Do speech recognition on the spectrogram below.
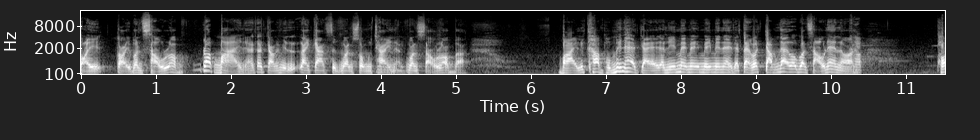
ต่อยต่อยวันเสาร์รอบรอบบ่ายนะถ้าจำไม่ผิดรายการศึกวันทรงชัยเนี่ยวันเสาร์รอบบ่ายบ่ายหรือค่ำผมไม่แน่ใจ อันนี้ไม่ไม่ไม่ไม่แน่ใจแต่ว่าจำได้ว่าวันเสาร์แน่นอน ครับ พอ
